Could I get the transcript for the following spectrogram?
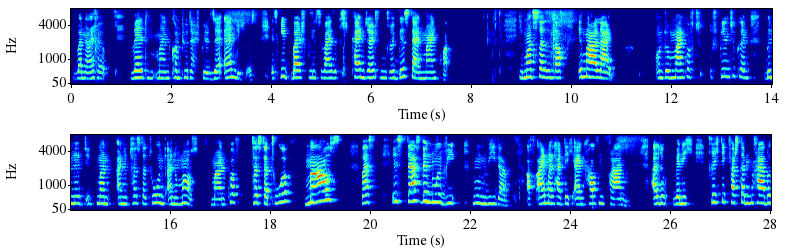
wenn eure Welt mein Computerspiel sehr ähnlich ist. Es gibt beispielsweise kein solchen Register in Minecraft. Die Monster sind auch immer allein. Und um Minecraft spielen zu können, benötigt man eine Tastatur und eine Maus. Minecraft Tastatur, Maus. Was ist das denn nur wie, nun wieder? Auf einmal hatte ich einen Haufen Fragen. Also, wenn ich richtig verstanden habe,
